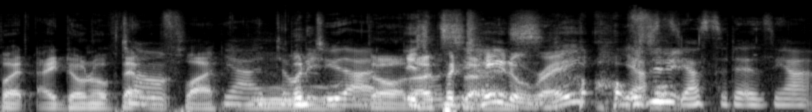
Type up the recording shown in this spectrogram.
but I don't know if that would Don't- fly. yeah, don't But do that. no, It's that's potato, nice. right? yes, Isn't it? yes, it is. Yeah.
